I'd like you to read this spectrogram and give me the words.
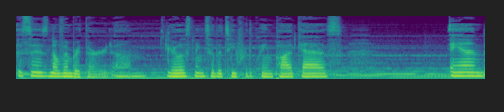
this is November third. Um, you're listening to the Tea for the Queen podcast, and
